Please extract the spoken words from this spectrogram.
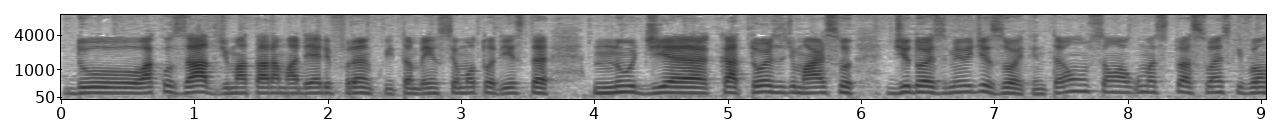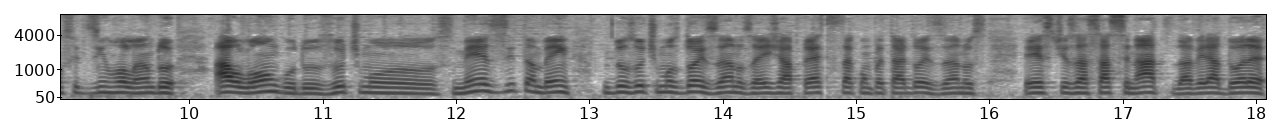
do acusado de matar a Marielle Franco e também o seu motorista no dia 14 de março de 2018. Então são algumas situações que vão se desenrolando ao longo dos últimos meses e também dos últimos dois anos aí já prestes a completar dois anos estes assassinatos da vereadora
